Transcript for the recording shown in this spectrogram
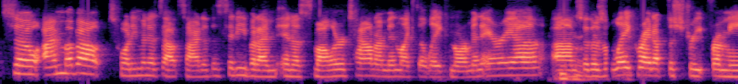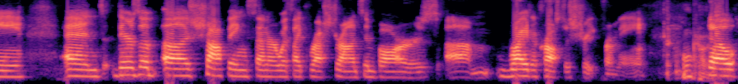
so I'm about 20 minutes outside of the city, but I'm in a smaller town. I'm in like the Lake Norman area. Um, Mhm. so there's a lake right up the street from me, and there's a, a shopping center with like restaurants and bars um, right across the street from me. Okay. So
